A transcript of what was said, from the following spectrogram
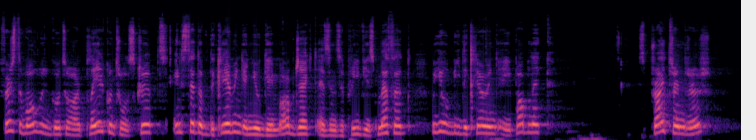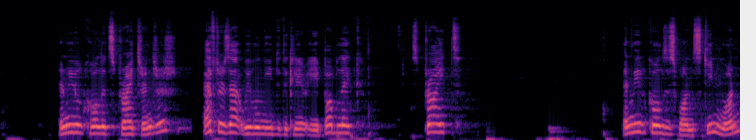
First of all, we'll go to our player control script. Instead of declaring a new game object as in the previous method, we will be declaring a public sprite renderer and we will call it sprite renderer. After that, we will need to declare a public sprite and we will call this one skin1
